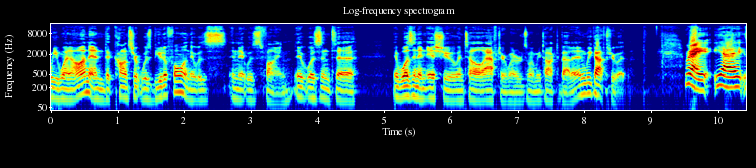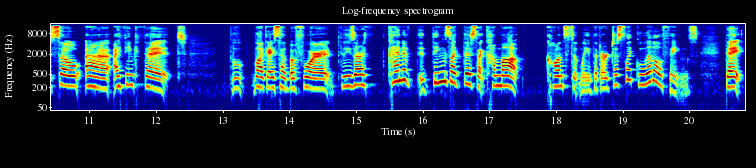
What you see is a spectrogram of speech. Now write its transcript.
we went on, and the concert was beautiful, and it was and it was fine. It wasn't a it wasn't an issue until afterwards when we talked about it, and we got through it. Right. Yeah. So uh, I think that, like I said before, these are kind of things like this that come up constantly that are just like little things that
